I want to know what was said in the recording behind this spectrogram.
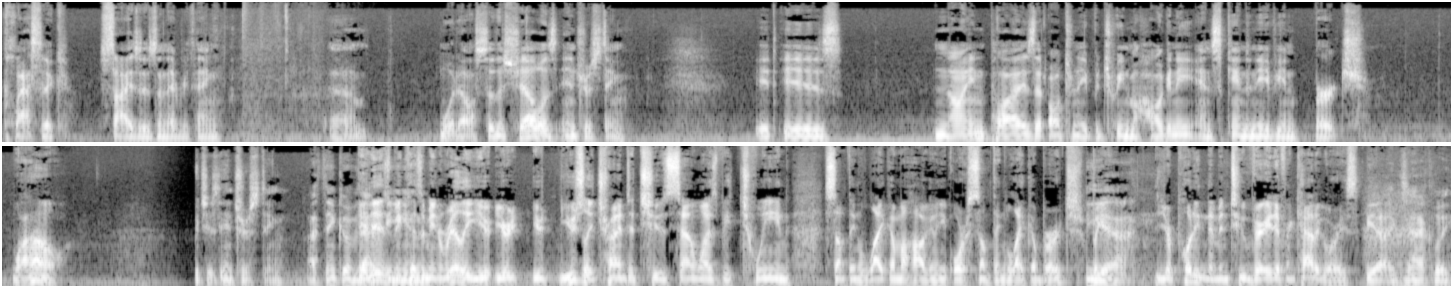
classic sizes and everything. Um, what else? So the shell is interesting. It is nine plies that alternate between mahogany and Scandinavian birch, Wow. which is interesting. I think of that It is because I mean, really, you're, you're you're usually trying to choose sound wise between something like a mahogany or something like a birch. But Yeah. you're, you're putting them in two very different categories. yeah, exactly,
